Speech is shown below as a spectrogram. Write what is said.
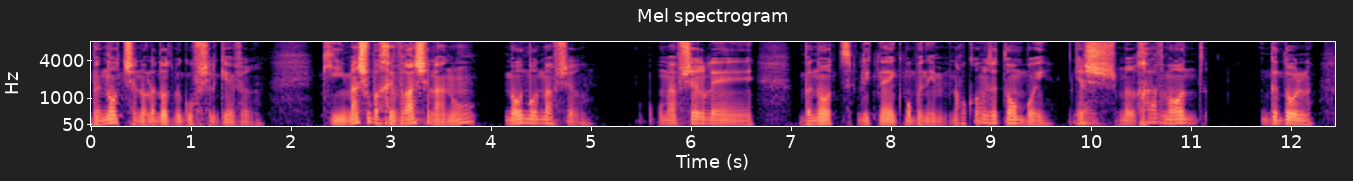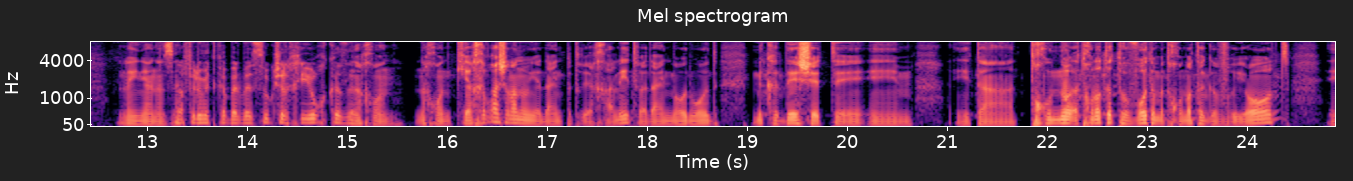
בנות שנולדות בגוף של גבר. כי משהו בחברה שלנו מאוד מאוד מאפשר. הוא מאפשר לבנות להתנהג כמו בנים. אנחנו קוראים לזה טומבוי. כן. יש מרחב מאוד גדול לעניין הזה. זה אפילו מתקבל בסוג של חיוך כזה. נכון, נכון. כי החברה שלנו היא עדיין פטריארכלית ועדיין מאוד מאוד מקדשת אה, אה, את התכונות, התכונות הטובות הן התכונות הגבריות. אה,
